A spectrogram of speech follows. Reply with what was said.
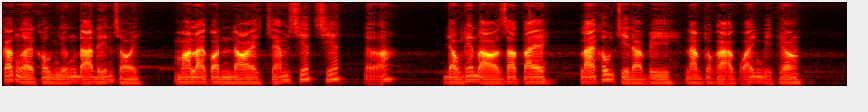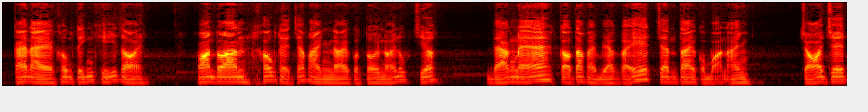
Các người không những đã đến rồi, mà lại còn đòi chém giết giết nữa. Đồng Thiên Bảo ra tay lại không chỉ là vì làm thuộc hạ của anh bị thương. Cái này không tính khí rồi. Hoàn toàn không thể chấp hành lời của tôi nói lúc trước. Đáng lẽ cậu ta phải bẻ gãy hết chân tay của bọn anh. Chó chết,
